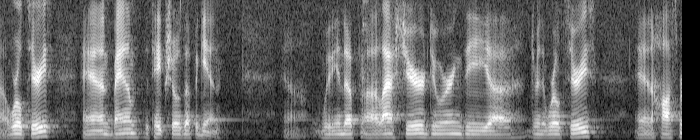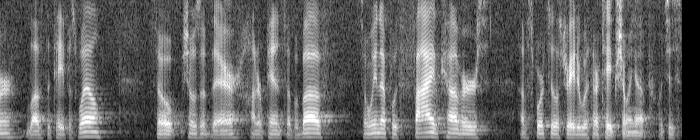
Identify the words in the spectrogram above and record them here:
uh, World Series, and bam, the tape shows up again. Uh, we end up uh, last year during the, uh, during the World Series, and Hosmer loves the tape as well. So shows up there, Hunter Pence up above. So we end up with five covers of Sports Illustrated with our tape showing up, which is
